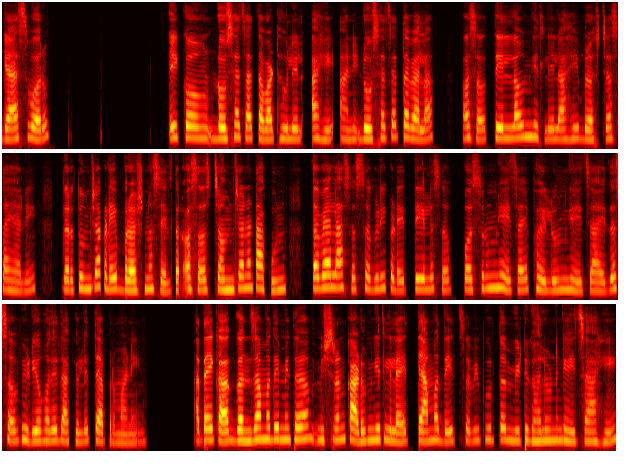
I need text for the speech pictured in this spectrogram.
गॅसवर एक अ, डोश्याचा तवा ठेवलेला आहे आणि डोश्याच्या तव्याला असं तेल लावून घेतलेलं आहे ब्रशच्या साह्याने जर तुमच्याकडे ब्रश नसेल तर असंच चमच्यानं टाकून तव्याला असं सगळीकडे तेल असं पसरून घ्यायचं आहे, फैलून घ्यायचं आहे, जसं व्हिडिओमध्ये दाखवले त्याप्रमाणे. आता एका गंजामध्ये मी तर मिश्रण काढून घेतलेलं आहे. त्यामध्ये चवीपुरतं मीठ घालून घ्यायचं आहे.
